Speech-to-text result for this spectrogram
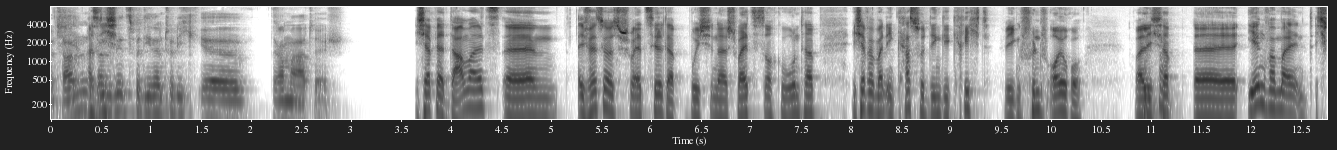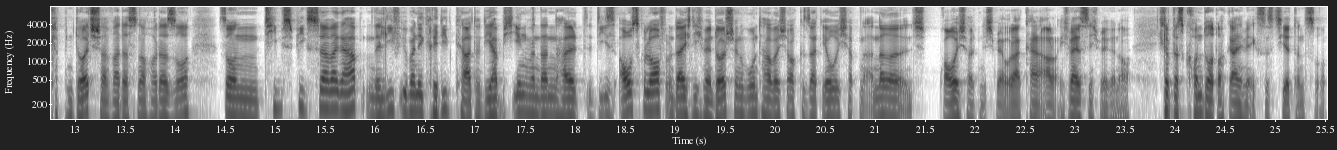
Weil dann, Also dann ich- wird es für die natürlich äh, dramatisch. Ich habe ja damals, ähm, ich weiß nicht, ob ich es schon erzählt habe, wo ich in der Schweiz jetzt auch gewohnt habe, ich habe ja mein Inkasso-Ding gekriegt, wegen 5 Euro. Weil ich habe äh, irgendwann mal, in, ich glaube in Deutschland war das noch oder so, so einen Teamspeak-Server gehabt und der lief über eine Kreditkarte. Und die habe ich irgendwann dann halt, die ist ausgelaufen und da ich nicht mehr in Deutschland gewohnt habe, habe ich auch gesagt, jo, ich habe eine andere, brauche ich halt nicht mehr oder keine Ahnung, ich weiß nicht mehr genau. Ich glaube, das Konto hat auch gar nicht mehr existiert und so.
